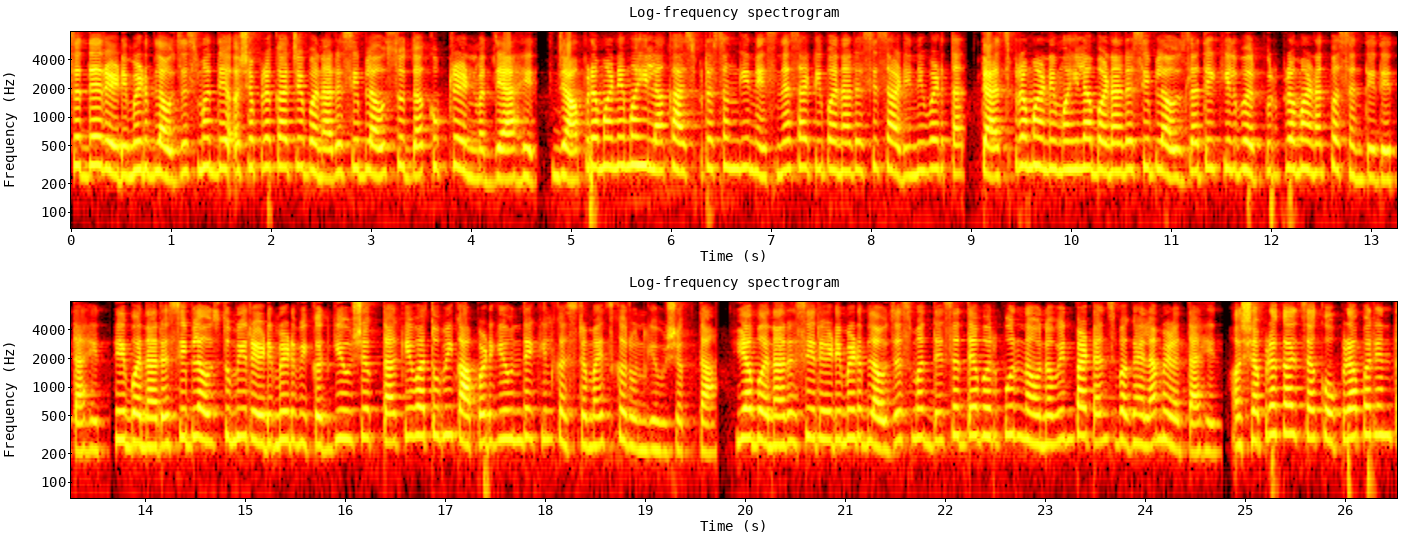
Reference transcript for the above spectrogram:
सध्या रेडीमेड ब्लाउजेस मध्ये अशा प्रकारचे बनारसी ब्लाऊज सुद्धा खूप ट्रेंडमध्ये आहेत. ज्याप्रमाणे महिला खास प्रसंगी नेसण्यासाठी बनारसी साडी निवडतात त्याचप्रमाणे महिला बनारसी ब्लाऊजला देखील भरपूर प्रमाणात पसंती देत आहेत. हे बनारसी ब्लाऊज तुम्ही रेडीमेड विकत घेऊ शकता किंवा तुम्ही कापड घेऊन देखील कस्टमाइज करून घेऊ शकता. या बनारसी रेडीमेड ब्लाउजेस मध्ये सध्या भरपूर नवनवीन पॅटर्न्स बघायला मिळत आहेत. अशा प्रकारचा कोपरापर्यंत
